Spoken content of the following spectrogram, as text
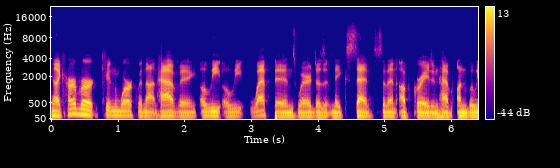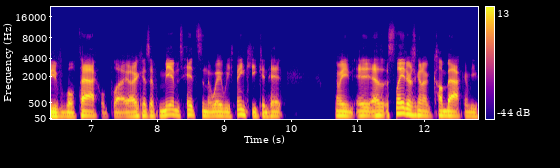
like Herbert can work with not having elite, elite weapons where it doesn't make sense to then upgrade and have unbelievable tackle play. Because if Mims hits in the way we think he can hit, I mean, it, Slater's going to come back and be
